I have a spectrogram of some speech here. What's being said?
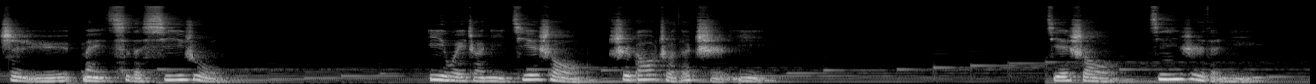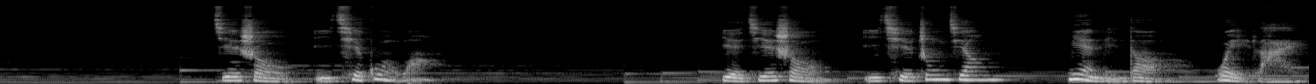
至于每次的吸入，意味着你接受至高者的旨意，接受今日的你，接受一切过往，也接受一切终将面临的未来。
